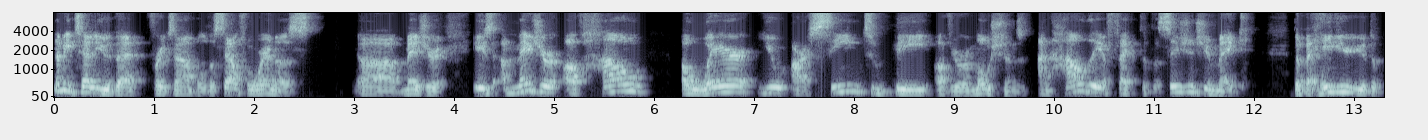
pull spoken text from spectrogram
let me tell you that, for example, the self-awareness uh, measure is a measure of how aware you are seen to be of your emotions and how they affect the decisions you make, the behavior you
